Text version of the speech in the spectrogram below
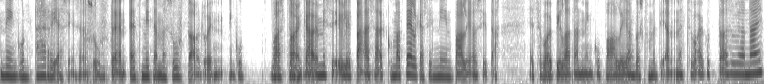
niin kuin pärjäsin sen suhteen, että miten mä suhtauduin niin kuin vastoinkäymisiin ylipäänsä, että kun mä pelkäsin niin paljon sitä, että se voi pilata niin kuin paljon, koska mä tiedän, että se vaikuttaa sun ja näin.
